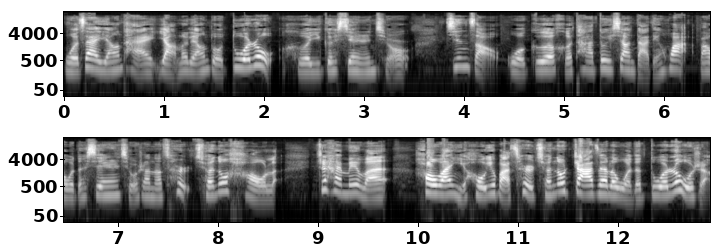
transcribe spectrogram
我在阳台养了两朵多肉和一个仙人球。今早我哥和他对象打电话，把我的仙人球上的刺儿全都薅了。这还没完，薅完以后又把刺儿全都扎在了我的多肉上。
